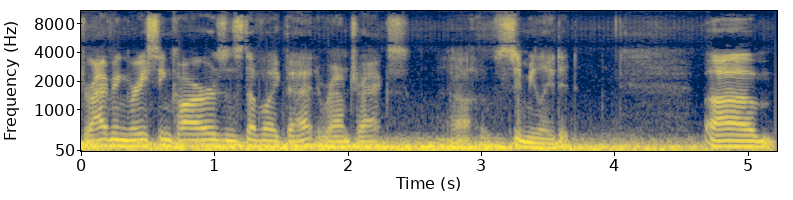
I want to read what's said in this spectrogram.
driving racing cars and stuff like that around tracks, uh, simulated um,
